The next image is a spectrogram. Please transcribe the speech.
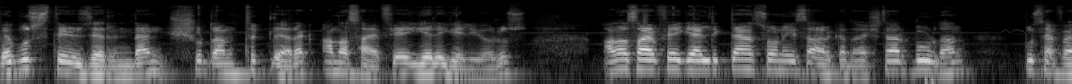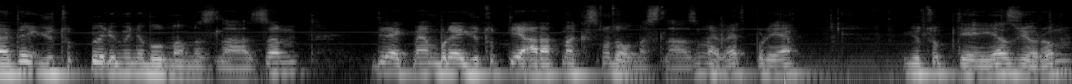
Ve bu site üzerinden şuradan tıklayarak ana sayfaya geri geliyoruz. Ana sayfaya geldikten sonra ise arkadaşlar buradan bu sefer de YouTube bölümünü bulmamız lazım. Direkt ben buraya YouTube diye aratma kısmı da olması lazım. Evet buraya YouTube diye yazıyorum.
